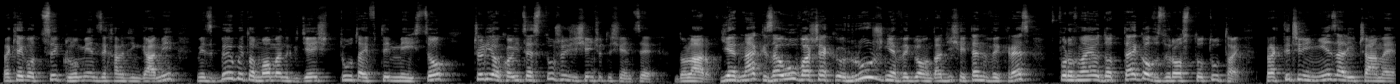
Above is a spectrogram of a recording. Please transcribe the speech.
takiego cyklu między halvingami, więc byłby to moment gdzieś tutaj w tym miejscu, czyli okolice 160 tysięcy dolarów. Jednak zauważ, jak różnie wygląda dzisiaj ten wykres w porównaniu do tego wzrostu tutaj. Praktycznie nie zaliczamy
